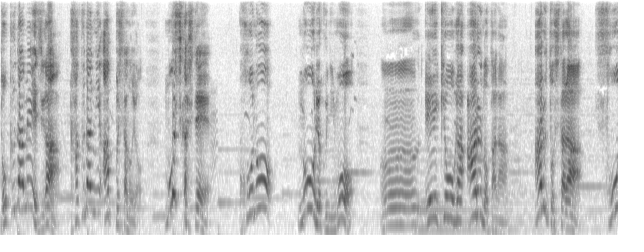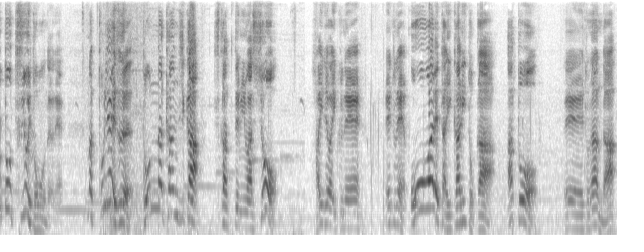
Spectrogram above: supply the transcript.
毒ダメージが格段にアップしたのよ。もしかして、この能力にも、うーん、影響があるのかなあるとしたら、相当強いと思うんだよね。まあ、とりあえず、どんな感じか使ってみましょう。はい、では行くね。えっ、とね、覆われた怒りとか、あと、えっ、ー、と、なんだ？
